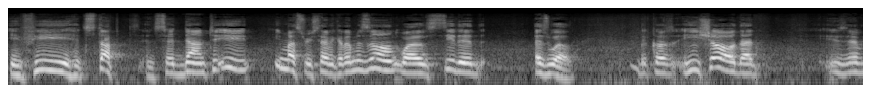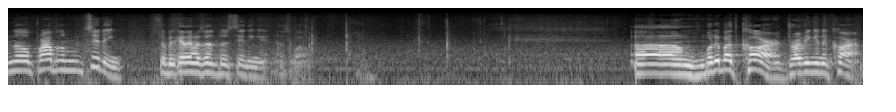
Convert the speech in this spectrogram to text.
if he had stopped and sat down to eat, he must recite Birkat Hamazon while seated as well. Because he showed that he have no problem with sitting. So Birkat Hamazon do sitting as well. Um, what about car? Driving in a car.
